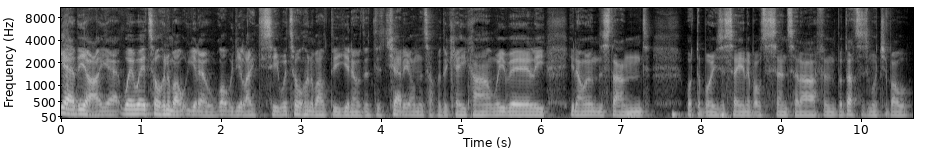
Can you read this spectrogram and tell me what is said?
Yeah, they are. Yeah, we're we're talking about you know what would you like to see? We're talking about the you know the, the cherry on the top of the cake, aren't we? Really, you know, understand what the boys are saying about the centre half, and but that's as much about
